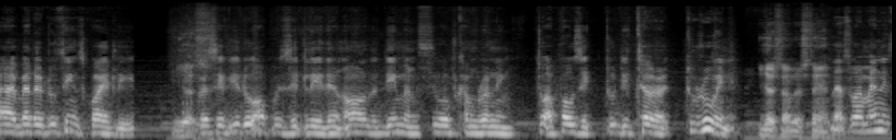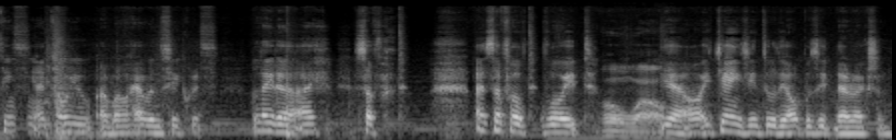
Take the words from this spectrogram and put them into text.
I better do things quietly. Yes. Because if you do oppositely, then all the demons will come running to oppose it, to deter it, to ruin it. Yes, I understand. That's why many things I told you about heaven's secrets. Later, I suffered. I suffered for it. Oh, wow. Yeah, or it changed into the opposite direction.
